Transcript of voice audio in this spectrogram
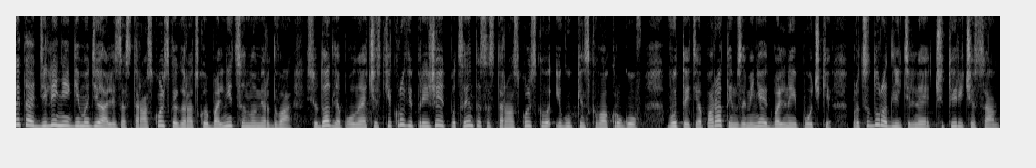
Это отделение гемодиализа Старооскольской городской больницы номер 2. Сюда для полной очистки крови приезжают пациенты со Старооскольского и Губкинского округов. Вот эти аппараты им заменяют больные почки. Процедура длительная – 4 часа.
